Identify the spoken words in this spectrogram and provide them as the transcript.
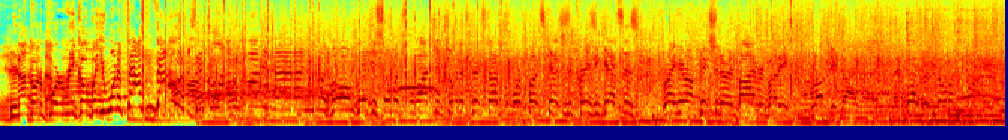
You're not going to Puerto. Rico, but you won $1,000. That's a lot of money, man. You at home. Thank you so much for watching. Join us next time for more fun sketches and crazy guesses right here on Pictionary. Bye, everybody. Love you guys. You guys are so much fun.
